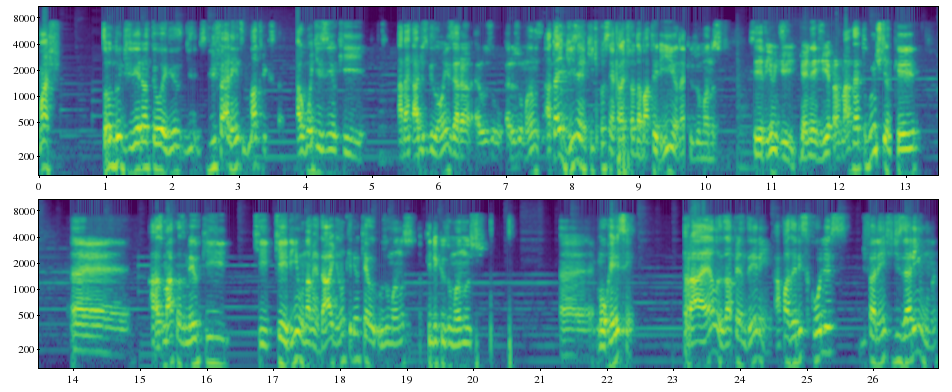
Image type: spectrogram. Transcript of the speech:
mas todo dia eram teorias di- diferentes do Matrix, cara. Alguns diziam que, na verdade, os vilões eram, eram, os, eram os humanos. Até dizem que, tipo assim, aquela história da bateria, né? Que os humanos serviam de, de energia para as máquinas, é tudo mentira, porque é, as máquinas meio que, que queriam, na verdade, não queriam que os humanos. queriam que os humanos é, morressem para elas aprenderem a fazer escolhas diferentes de 0 em 1, um, né?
